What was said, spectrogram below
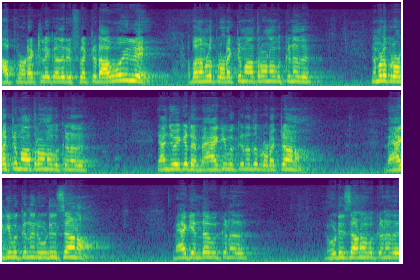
ആ പ്രൊഡക്റ്റിലേക്ക് അത് റിഫ്ലക്റ്റഡ് ആവുമോ ഇല്ലേ? അപ്പോൾ നമ്മൾ പ്രൊഡക്റ്റ് മാത്രമാണോ വിൽക്കുന്നത്? നമ്മൾ പ്രൊഡക്റ്റ് മാത്രമാണോ വിൽക്കുന്നത്? ഞാൻ ചോദിക്കട്ടെ മാഗി വിൽക്കുന്നത് പ്രൊഡക്റ്റാണോ മാഗി വിൽക്കുന്ന നൂഡിൽസ് ആണോ? മാഗി എന്താ വിൽക്കുന്നത്? നൂഡിൽസ് ആണോ വിൽക്കുന്നത്?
